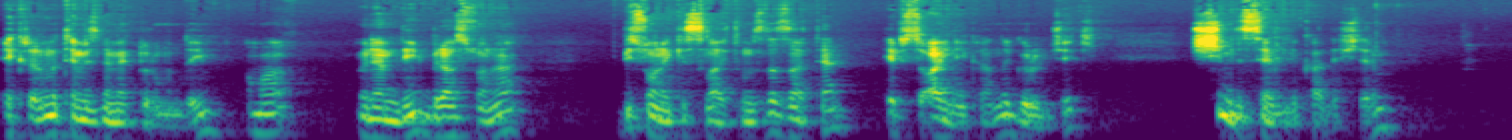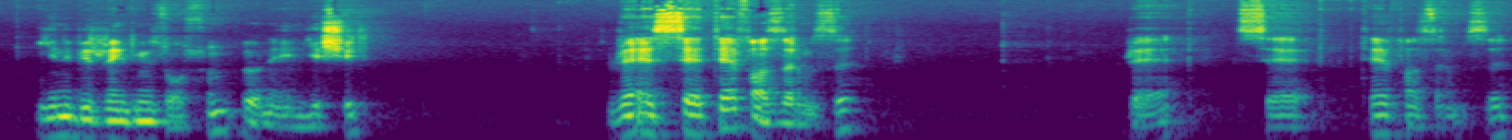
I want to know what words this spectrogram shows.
ekranımı temizlemek durumundayım. Ama önemli değil. Biraz sonra bir sonraki slaytımızda zaten hepsi aynı ekranda görülecek. Şimdi sevgili kardeşlerim yeni bir rengimiz olsun. Örneğin yeşil. RST fazlarımızı R, S, T fazlarımızı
